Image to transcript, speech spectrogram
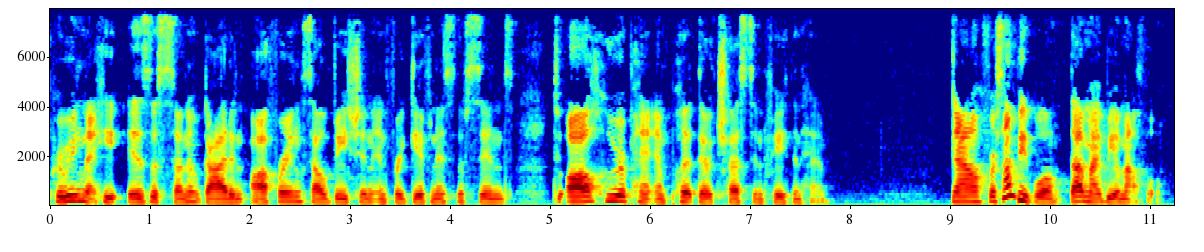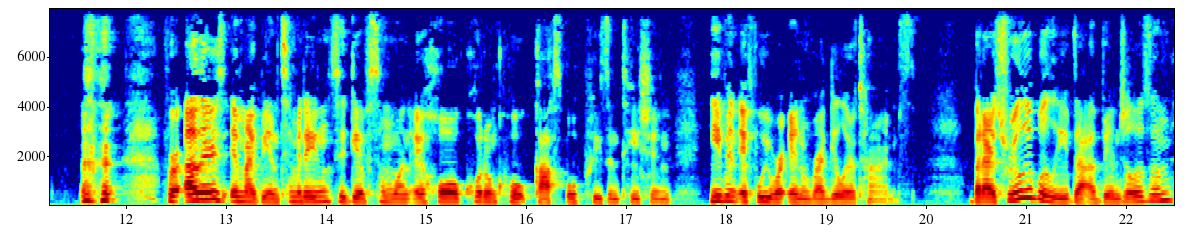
proving that he is the Son of God and offering salvation and forgiveness of sins to all who repent and put their trust and faith in him. Now, for some people, that might be a mouthful. For others, it might be intimidating to give someone a whole quote unquote gospel presentation, even if we were in regular times. But I truly believe that evangelism,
